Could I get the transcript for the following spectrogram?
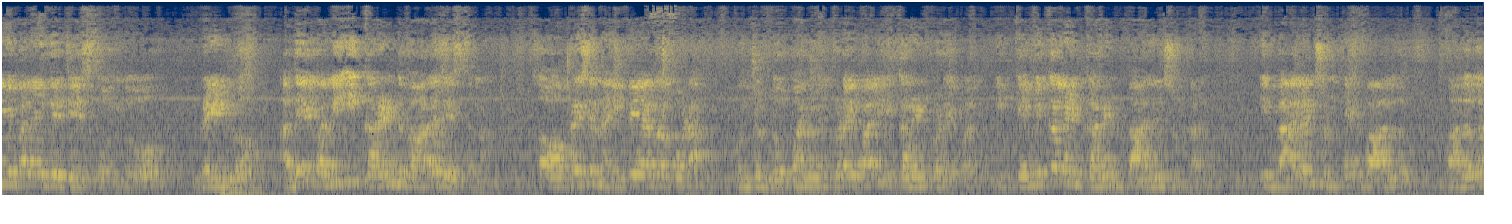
ఏ పని అయితే చేస్తుందో బ్రెయిన్లో అదే పని ఈ కరెంట్ ద్వారా చేస్తున్నాను. సో ఆపరేషన్ అయిపోయాక కూడా కొంచెం డోపామిన్ కూడా ఇవ్వాలి కరెంట్ కూడా ఇవ్వాలి. ఈ కెమికల్ అండ్ కరెంట్ బ్యాలెన్స్ ఉండాలి. ఈ బ్యాలెన్స్ ఉంటే వాళ్ళు వాళ్ళలో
